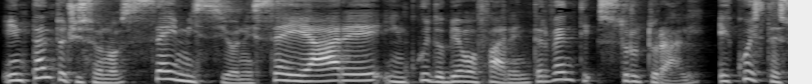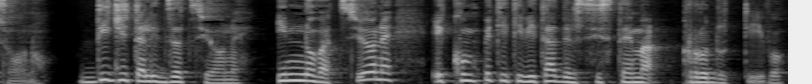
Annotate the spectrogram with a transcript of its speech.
Intanto ci sono sei missioni, sei aree in cui dobbiamo fare interventi strutturali e queste sono digitalizzazione, innovazione e competitività del sistema produttivo.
